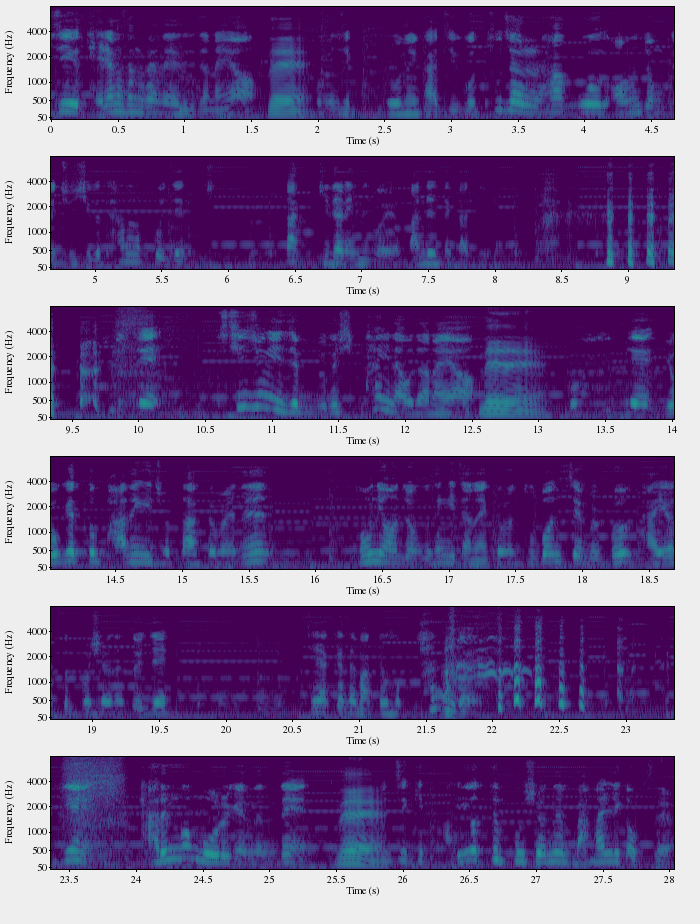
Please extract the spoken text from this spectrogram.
이제 대량 생산해야 되잖아요. 네 그러면 이제 그 돈을 가지고 투자를 하고 어느 정도의 주식을 사놓고 이제 딱 기다리는 거예요. 만들 때까지. 이제 시중에 이제 물건 10판이 나오잖아요. 네네 이게 요게 또 반응이 좋다. 그러면은 돈이 어느 정도 생기잖아요. 그러면 두 번째 물품 다이어트 potion은 또 이제 제약회사에 맡겨서 파는 거예요. 이게 다른 건 모르겠는데 네 솔직히 다이어트 potion은 망할 리가 없어요.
